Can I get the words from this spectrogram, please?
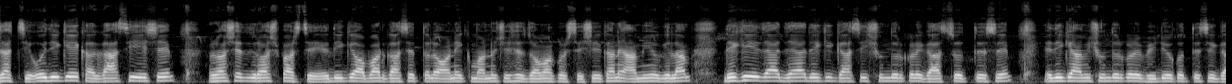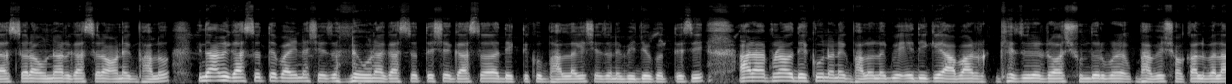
যাচ্ছি। ওইদিকে গাছই এসে রসের রস পাড়ছে। এদিকে আবার গাছের তলে অনেক মানুষ এসে জমা করছে। সেখানে আমিও গেলাম। দেখি যা যা দেখি গাছই সুন্দর করে গাছ চড়তেছে। এদিকে আমি সুন্দর করে ভিডিও করতেছি। গাছ চড়া, ওনার গাছ চড়া অনেক ভালো। কিন্তু আমি গাছ চড়তে পারি না, সেজন্য ওনার গাছ চড়তে সে গাছ চড়া দেখতে খুব ভালো লাগে, সেজন্য ভিডিও করতেছি। আর আপনারাও দেখুন, অনেক ভালো লাগবে। এদিকে আবার খেজুরের রস সুন্দরভাবে সকালবেলা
